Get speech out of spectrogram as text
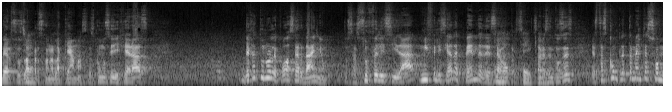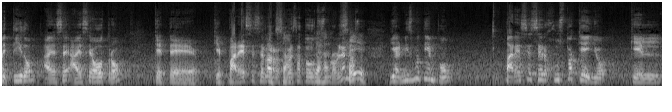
versus Sí. la persona a la que amas. Es como si dijeras, deja tú no le puedo hacer daño. O sea, su felicidad, mi felicidad depende de ese Ajá, otro. sí, claro. ¿Sabes? Entonces, estás completamente sometido a ese, a ese otro que, te, que parece ser la Exacto. respuesta a todos Ajá, tus problemas. sí. Y al mismo tiempo, parece ser justo aquello que el,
